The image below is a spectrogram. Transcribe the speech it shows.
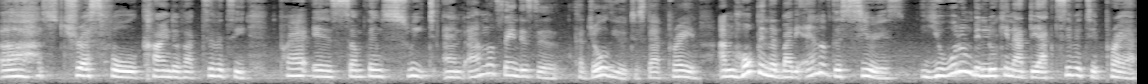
uh, stressful kind of activity. Prayer is something sweet, and I'm not saying this to cajole you to start praying. I'm hoping that by the end of this series, you wouldn't be looking at the activity prayer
